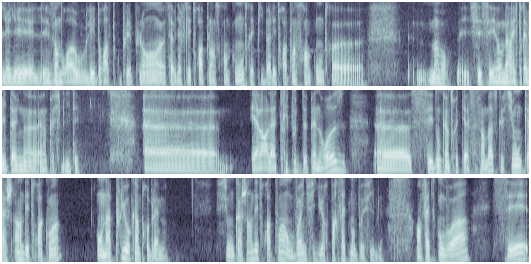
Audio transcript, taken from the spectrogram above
les, endroits où les droites coupent les plans, ça veut dire que les trois plans se rencontrent et puis bah, les trois points se rencontrent. Ben bon, on arrive très vite à une impossibilité. et alors la tripoute de Penrose, c'est donc un truc assez sympa parce que si on cache un des trois coins, on n'a plus aucun problème si on cache un des trois points, on voit une figure parfaitement possible. En fait, ce qu'on voit, c'est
